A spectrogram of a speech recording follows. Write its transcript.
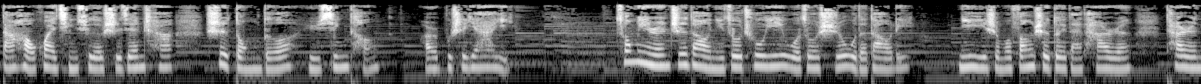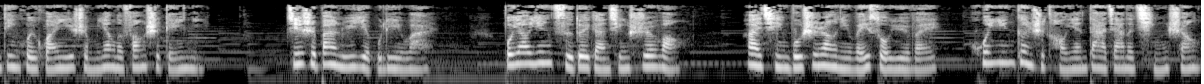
打好坏情绪的时间差是懂得与心疼，而不是压抑。聪明人知道你做初一，我做十五的道理。你以什么方式对待他人，他人定会还以什么样的方式给你。即使伴侣也不例外。不要因此对感情失望。爱情不是让你为所欲为，婚姻更是考验大家的情商。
